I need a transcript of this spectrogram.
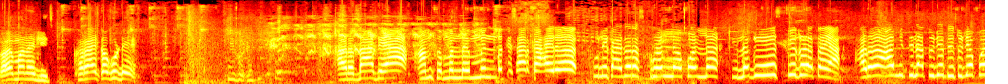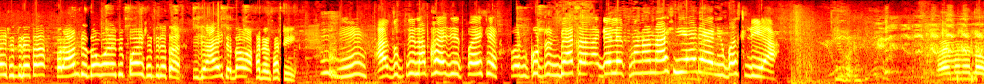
काय म्हणाली? खरं आहे का कुठे? अरे दाद्या आमचं म्हणलंय मेणबत्ती सारखं आहे र. कुणी काय जरा स्क्रललं पडलं की लगेच पिघळत या अरे आम्ही तिला तुझे ते तुझे पैसे दिले तर पण आमच्या जवळ बी पैसे दिले तर तिच्या आईच्या दवाखान्यासाठी. अजून तिला पाहिजेत पैसे. म्हणाला.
